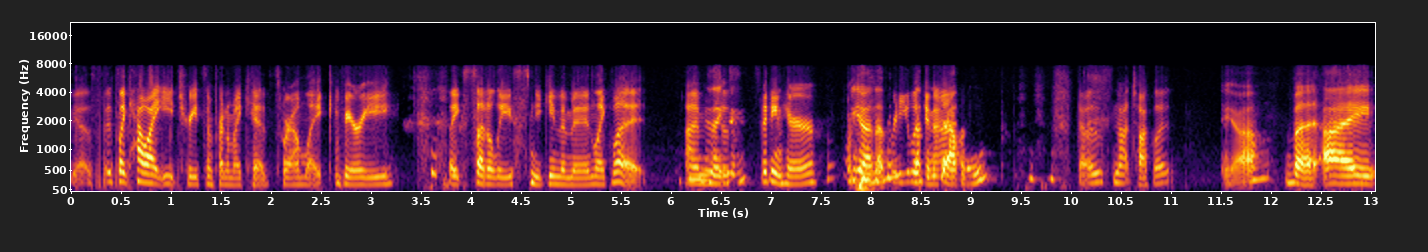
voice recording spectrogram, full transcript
yes. It's like how I eat treats in front of my kids, where I'm like very, like subtly sneaking them in. Like what? I'm Like, just sitting here. yeah, nothing, what are you looking at? happening. That was not chocolate. Yeah, but I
